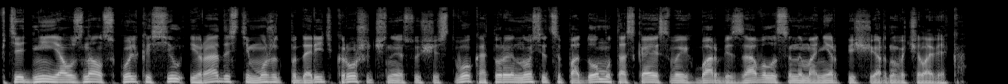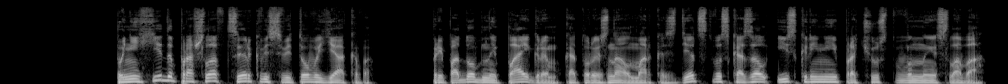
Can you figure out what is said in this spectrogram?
в те дни я узнал, сколько сил и радости может подарить крошечное существо, которое носится по дому, таская своих Барби за волосы на манер пещерного человека. Панихида прошла в церкви святого Якова. Преподобный Пайгрэм, который знал Марка с детства, сказал искренние прочувствованные слова.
